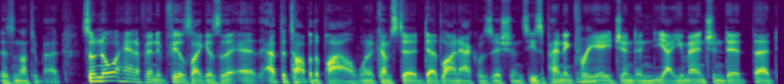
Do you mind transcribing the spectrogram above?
it's not too bad. So Noah Hanifin, it feels like, is the, at, at the top of the pile when it comes to deadline acquisitions. He's a pending free agent, and yeah, you mentioned it that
